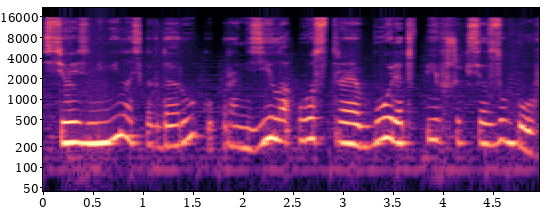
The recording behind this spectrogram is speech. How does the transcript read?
Все изменилось, когда руку пронзила острая боль от впившихся зубов.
